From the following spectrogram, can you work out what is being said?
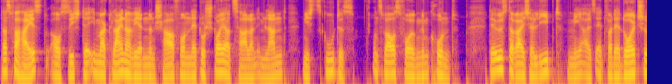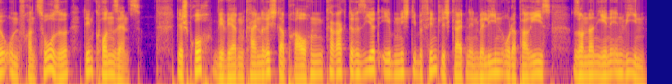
das verheißt aus Sicht der immer kleiner werdenden Schar von Nettosteuerzahlern im Land nichts Gutes, und zwar aus folgendem Grund: Der Österreicher liebt, mehr als etwa der Deutsche und Franzose, den Konsens. Der Spruch „ Wir werden keinen Richter brauchen “charakterisiert eben nicht die Befindlichkeiten in Berlin oder Paris, sondern jene in Wien.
